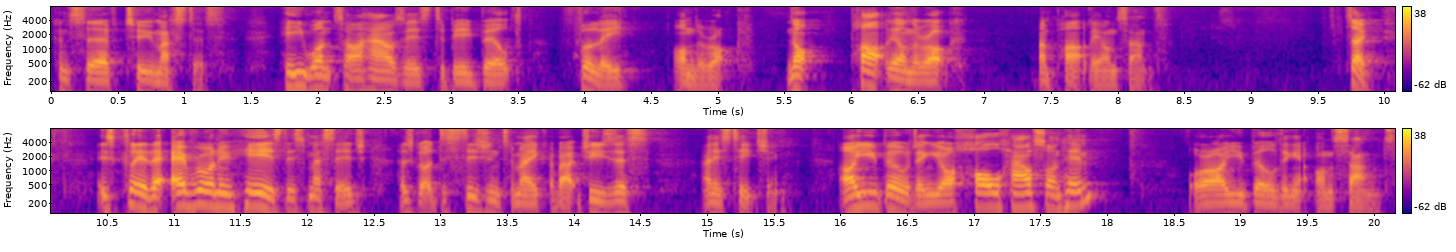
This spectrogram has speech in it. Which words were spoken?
can serve two masters. He wants our houses to be built fully on the rock, not partly on the rock and partly on sand. So, it's clear that everyone who hears this message has got a decision to make about Jesus and his teaching. Are you building your whole house on him, or are you building it on sand?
